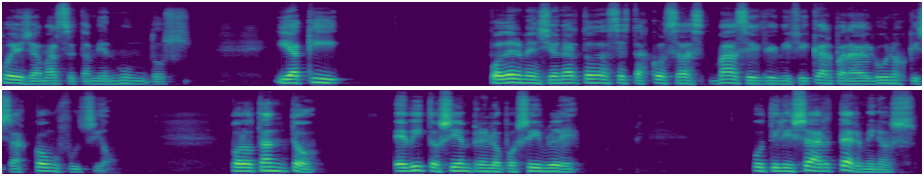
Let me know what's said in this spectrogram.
puede llamarse también mundos. Y aquí poder mencionar todas estas cosas va a significar para algunos quizás confusión. Por lo tanto, evito siempre en lo posible utilizar términos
